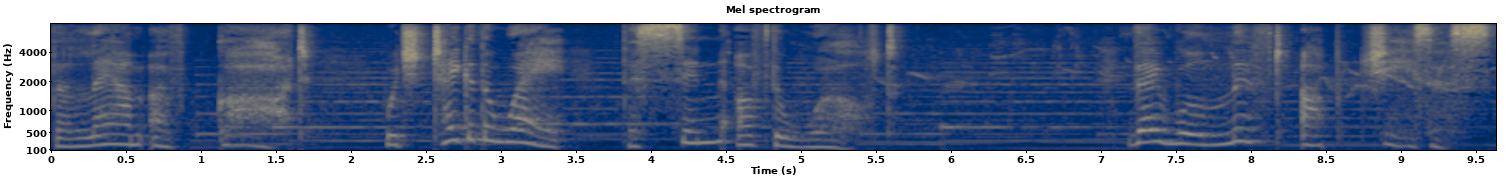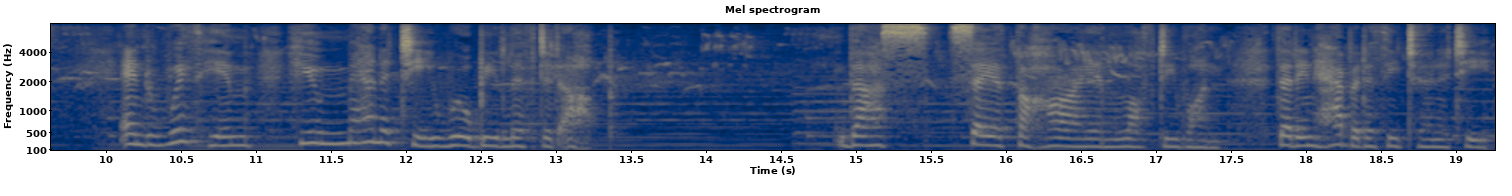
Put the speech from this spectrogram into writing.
the Lamb of God, which taketh away the sin of the world. They will lift up Jesus, and with him humanity will be lifted up. Thus saith the high and lofty one that inhabiteth eternity,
